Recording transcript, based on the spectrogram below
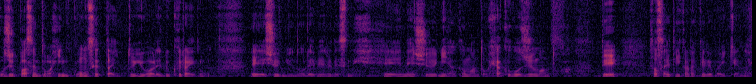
50%が貧困世帯と言われるくらいの、え、収入のレベルですね、えー、年収200万とか150万とかで支えていかなければいけない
